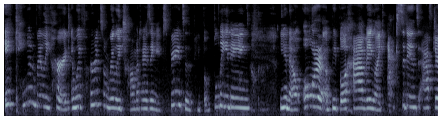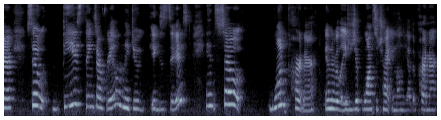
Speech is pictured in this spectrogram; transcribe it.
it can really hurt. And we've heard some really traumatizing experiences of people bleeding, oh, you know, or people having like accidents after. So these things are real and they do exist. And so one partner in the relationship wants to try it, and on the other partner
